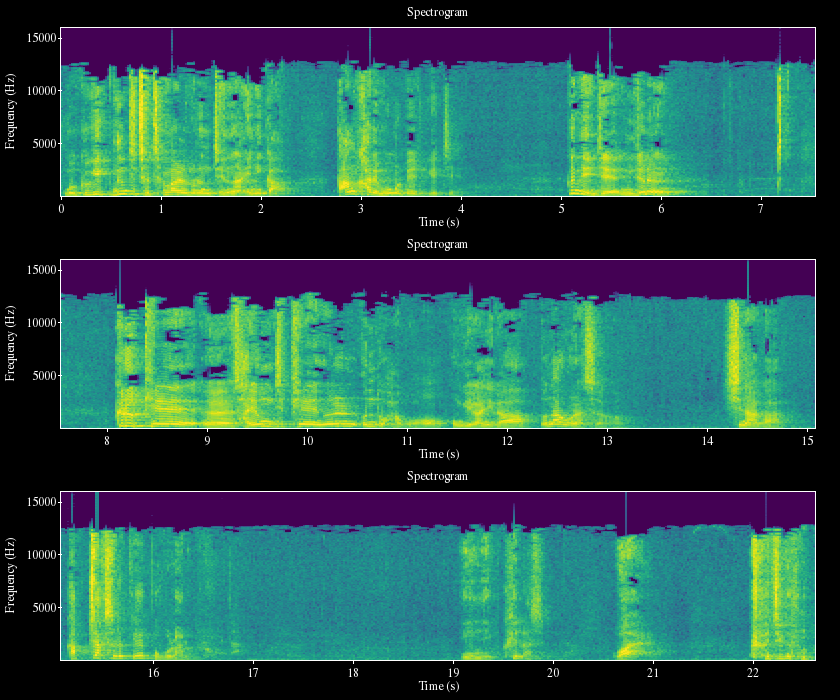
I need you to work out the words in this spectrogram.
뭐 그게 능지처참할 그런 죄는 아니니까 딴 칼에 목을 베어주겠지. 근데 이제 문제는 그렇게 어, 사형 집행을 언도하고 홍계관이가 떠나고 나서 신하가 갑작스럽게 보고를 하러 들어 임금님 큰일 났습니다. 와, 그 지금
